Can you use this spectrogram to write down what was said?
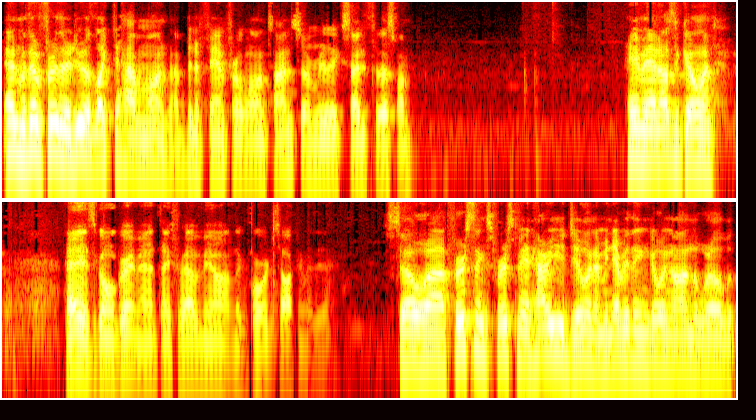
And without further ado, I'd like to have him on. I've been a fan for a long time, so I'm really excited for this one. Hey, man, how's it going? Hey, it's going great, man. Thanks for having me on. Looking forward to talking with you. So, uh, first things first, man, how are you doing? I mean, everything going on in the world with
